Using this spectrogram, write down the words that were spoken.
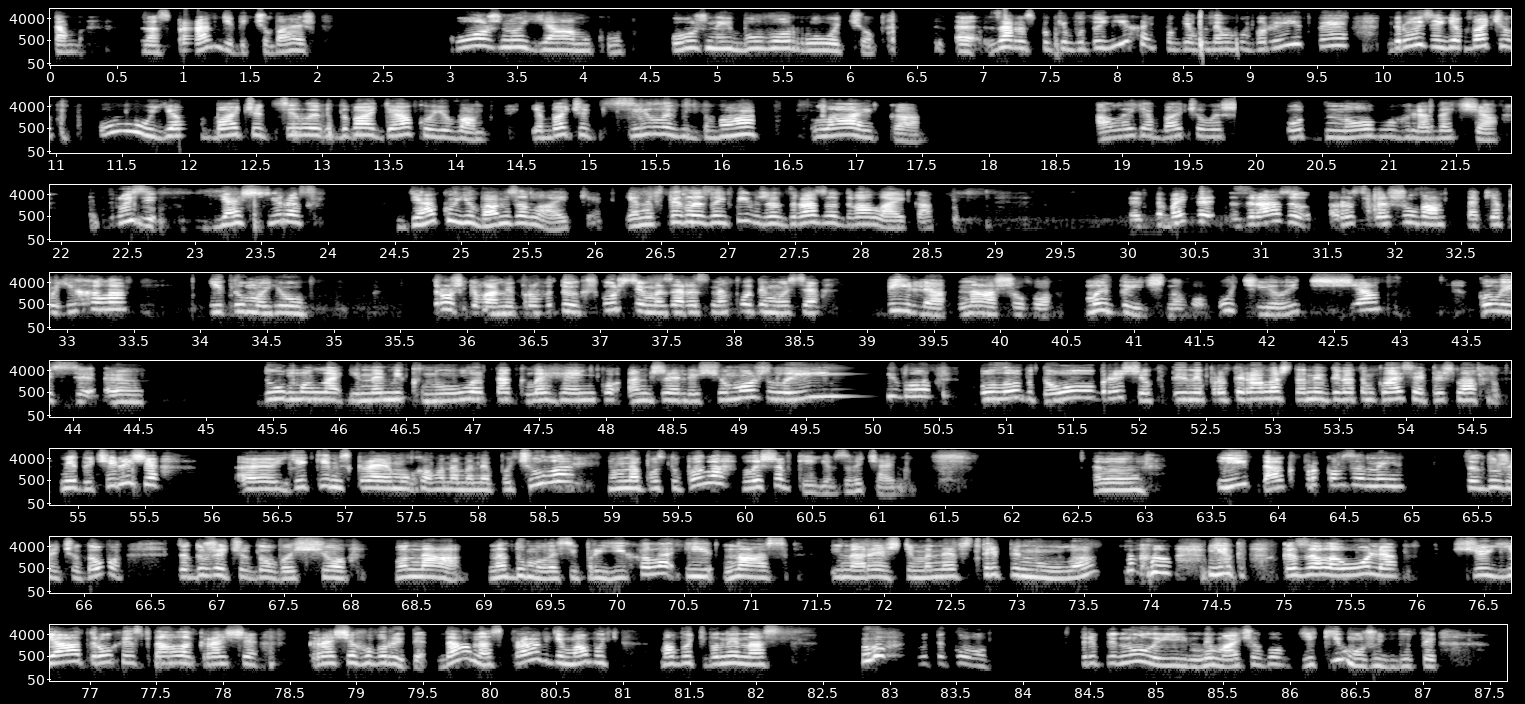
Там насправді відчуваєш кожну ямку, кожний бугорочок. Е, Зараз, поки буду їхати, поки будемо говорити, друзі, я бачу, у, я бачу цілих два, дякую вам. Я бачу цілих два лайка. Але я бачу лише одного глядача. Друзі, я ще раз дякую вам за лайки. Я не встигла зайти вже зразу два лайка. Е, Давайте зразу розкажу вам. Так, я поїхала і думаю, трошки вам і проведу екскурсію. Ми зараз знаходимося біля нашого медичного училища. Колись е, думала і намікнула так легенько Анжелі, що можливо було б добре, щоб ти не протирала штани в 9 класі, а пішла в медучилище. Е, якимсь краєм уха вона мене почула, вона поступила лише в Київ, звичайно. Е, і так про ковзани. Це дуже чудово. Це дуже чудово, що вона надумалась і приїхала, і нас, і нарешті мене встрепенула, як казала Оля, що я трохи стала краще, краще говорити. Да, насправді, мабуть, мабуть, вони нас ух, отакого встрепенули і нема чого. Які можуть бути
